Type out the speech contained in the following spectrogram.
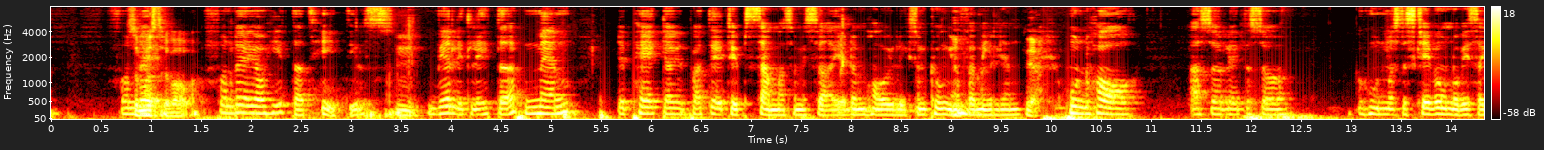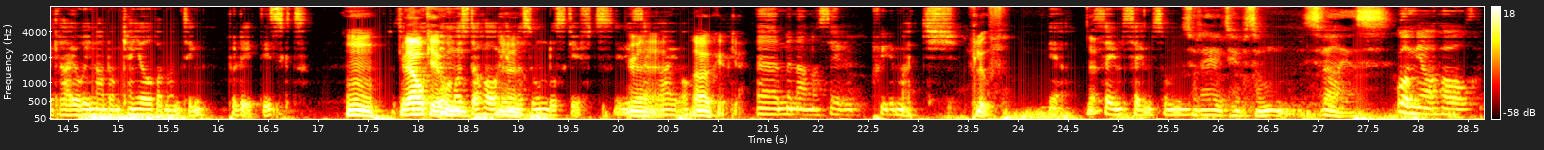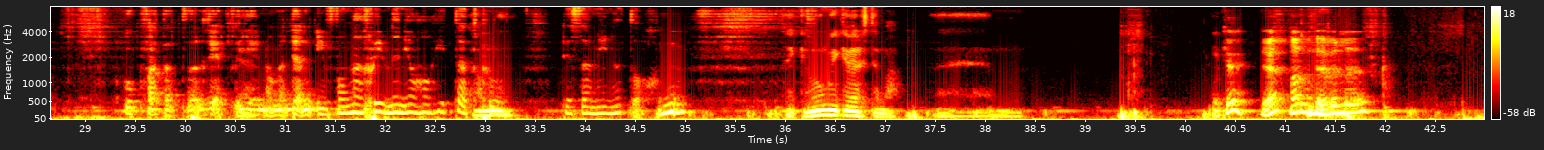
Från Så måste det vara va? Från det jag har hittat hittills, Mm. väldigt lite, men det pekar ju på att det är typ samma som i Sverige. De har ju liksom kungafamiljen. Ja. Hon har, alltså lite så, hon måste skriva under vissa grejer innan de kan göra någonting politiskt. Mm. Ja okej. de hon- måste ha ja. hennes underskrift i Ja, vissa ja. grejer. Ja, okej, okej. Eh, Men annars är det pretty much, Fluff. ja, Ja. same same som, Så det är typ som Sveriges. om jag har uppfattat rätt genom den informationen jag har hittat på Mm. Dessa minuter. Det kan nog mycket väl stämma. Ehm, Okej. Ja, ja, men det är väl... eh,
